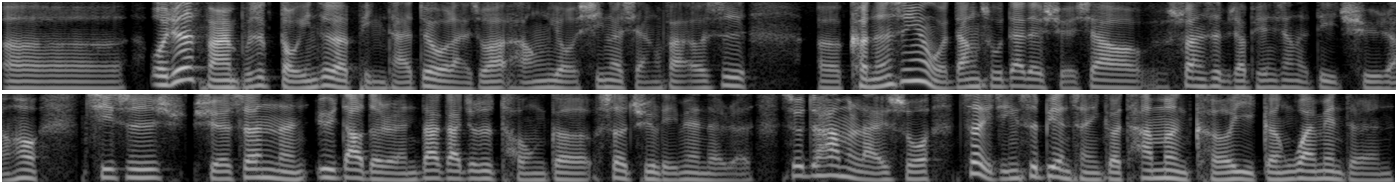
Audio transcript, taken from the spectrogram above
呃，我觉得反而不是抖音这个平台对我来说好像有新的想法，而是。呃，可能是因为我当初待在学校算是比较偏乡的地区，然后其实学生能遇到的人大概就是同个社区里面的人，所以对他们来说，这已经是变成一个他们可以跟外面的人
